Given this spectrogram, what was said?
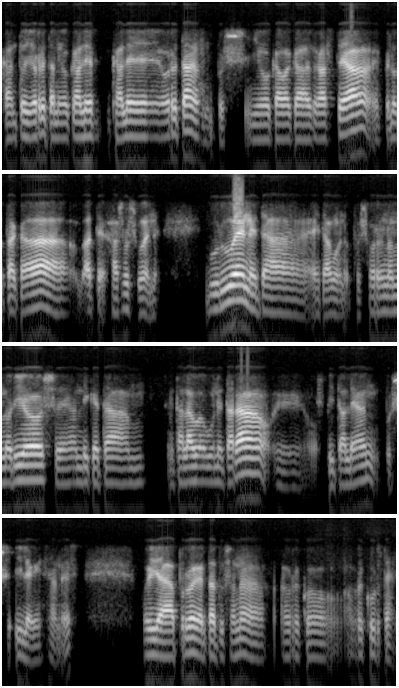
kantoi horretan, edo kale, kale horretan, pues, inigo kabakaz gaztea, e, pelotaka bat jaso zuen buruen eta eta bueno, pues horren ondorioz eh, handik eta eta lau egunetara eh, ospitalean pues hil egin zan, ez? Hori da probe gertatu zana aurreko aurreko urtean.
